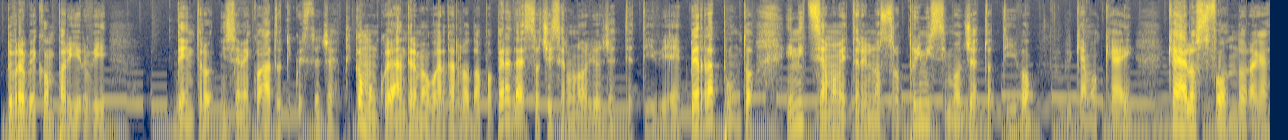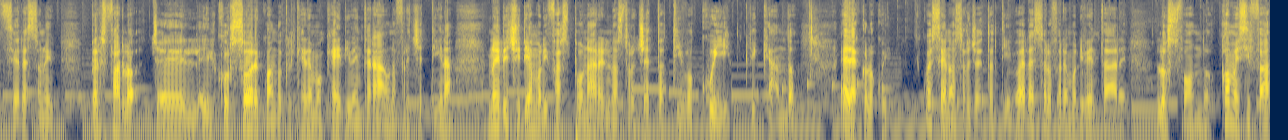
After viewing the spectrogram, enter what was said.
dovrebbe comparirvi dentro insieme qua a tutti questi oggetti. Comunque andremo a guardarlo dopo. Per adesso ci servono gli oggetti attivi e per l'appunto iniziamo a mettere il nostro primissimo oggetto attivo, clicchiamo ok, che è lo sfondo ragazzi. Adesso noi per farlo eh, il cursore quando cliccheremo ok diventerà una freccettina. Noi decidiamo di far spawnare il nostro oggetto attivo qui, cliccando, ed eccolo qui. Questo è il nostro oggetto attivo e adesso lo faremo diventare lo sfondo. Come si fa?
